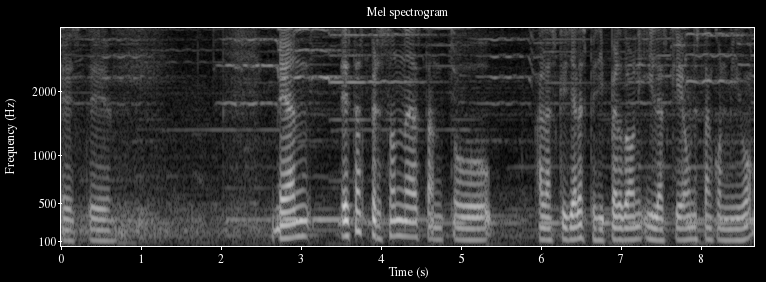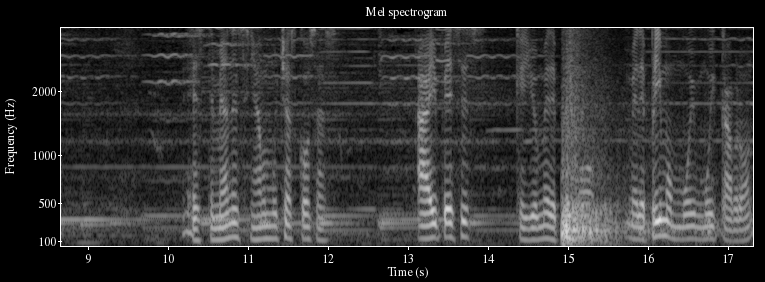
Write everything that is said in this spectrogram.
Este. Me han estas personas, tanto a las que ya les pedí perdón y las que aún están conmigo, este, me han enseñado muchas cosas. Hay veces que yo me deprimo, me deprimo muy, muy cabrón.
